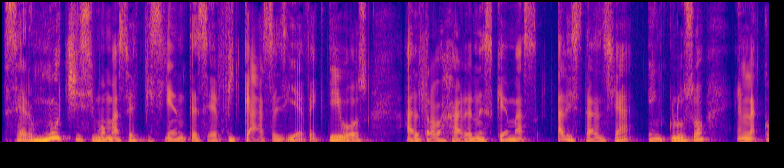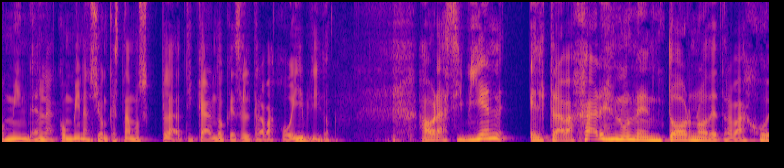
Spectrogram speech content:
ser muchísimo más eficientes, eficaces y efectivos al trabajar en esquemas a distancia e incluso en la, en la combinación que estamos platicando, que es el trabajo híbrido. Ahora, si bien el trabajar en un entorno de trabajo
